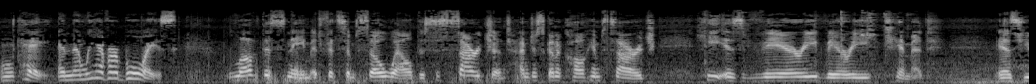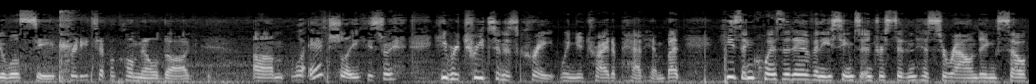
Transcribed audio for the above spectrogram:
Okay, and then we have our boys. Love this name. It fits him so well. This is Sergeant. I'm just going to call him Sarge. He is very, very timid, as you will see. Pretty typical mill dog. Um, well, actually, he's, he retreats in his crate when you try to pet him, but he's inquisitive and he seems interested in his surroundings, so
